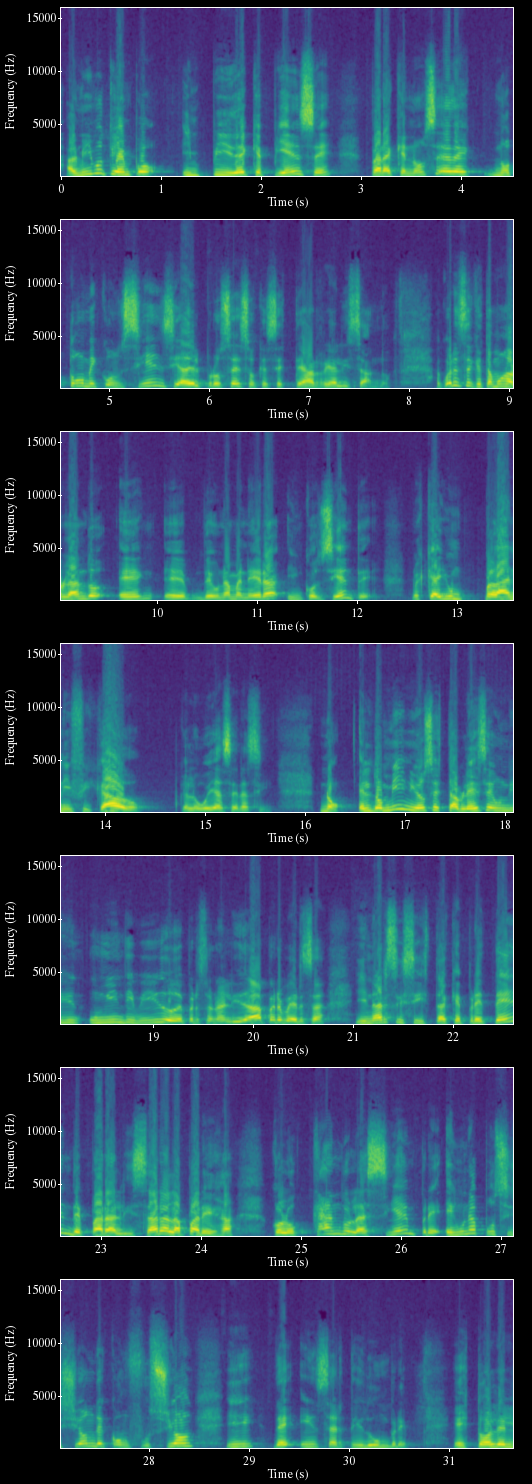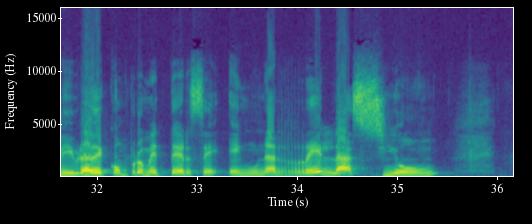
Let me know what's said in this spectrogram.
Al mismo tiempo, impide que piense para que no, se no tome conciencia del proceso que se está realizando. Acuérdense que estamos hablando eh, de una manera inconsciente, no es que hay un planificado que lo voy a hacer así. No, el dominio se establece un, un individuo de personalidad perversa y narcisista que pretende paralizar a la pareja colocándola siempre en una posición de confusión y de incertidumbre. Esto le libra de comprometerse en una relación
